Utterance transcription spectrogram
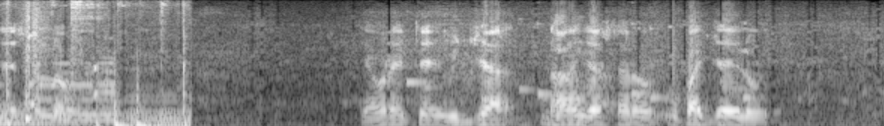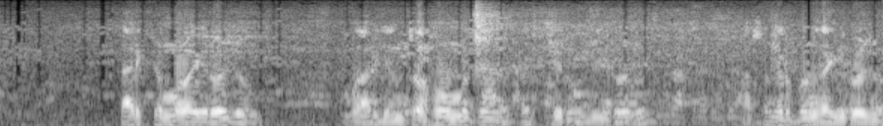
దేశంలో ఎవరైతే విద్య దానం చేస్తారో ఉపాధ్యాయులు కార్యక్రమంలో ఈరోజు వారికి ఎంతో అహోమతమైన పరిస్థితి రోజు ఈరోజు ఆ సందర్భంగా ఈరోజు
